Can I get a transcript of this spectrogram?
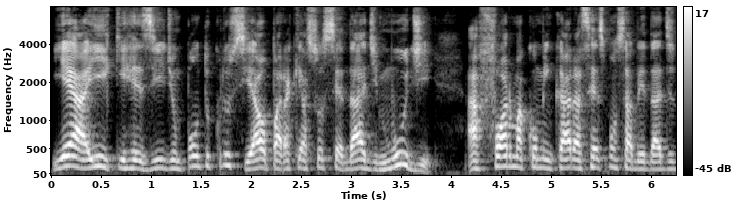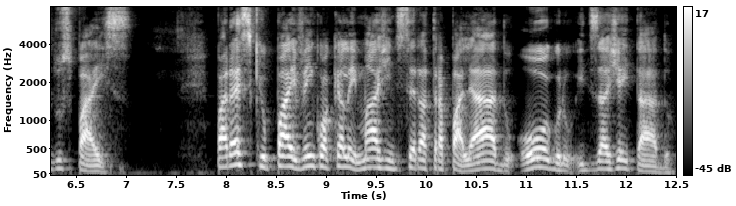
E é aí que reside um ponto crucial para que a sociedade mude a forma como encara as responsabilidades dos pais. Parece que o pai vem com aquela imagem de ser atrapalhado, ogro e desajeitado.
